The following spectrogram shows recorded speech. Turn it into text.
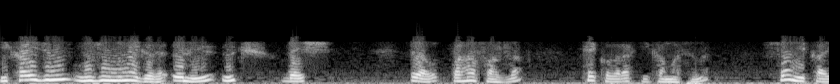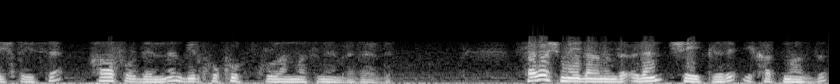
Yıkayıcının lüzumuna göre ölüyü 3, 5 veyahut daha fazla tek olarak yıkamasını, son yıkayışta ise kafur denilen bir koku kullanmasını emrederdi. Savaş meydanında ölen şehitleri yıkatmazdı.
